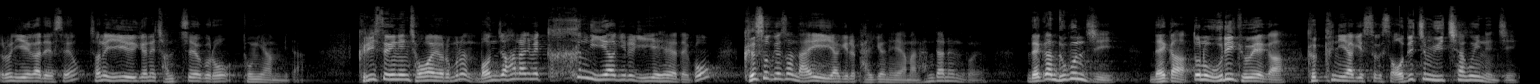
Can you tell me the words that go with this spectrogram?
여러분 이해가 되세요? 저는 이 의견에 전적으로 동의합니다. 그리스도인인 저와 여러분은 먼저 하나님의 큰 이야기를 이해해야 되고 그 속에서 나의 이야기를 발견해야만 한다는 거예요. 내가 누군지, 내가 또는 우리 교회가 그 큰 이야기 속에서 어디쯤 위치하고 있는지,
